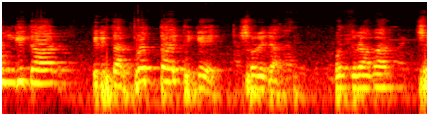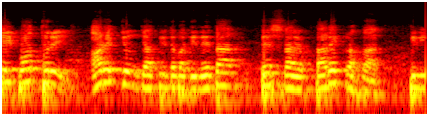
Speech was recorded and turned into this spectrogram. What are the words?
অঙ্গীকার তিনি তার প্রত্যয় থেকে সরে যাচ্ছেন। বন্ধুরা আমার, সেই পথ ধরেই আরেকজন জাতীয়তাবাদী নেতা, দেশনায়ক তারেক রহমান, তিনি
